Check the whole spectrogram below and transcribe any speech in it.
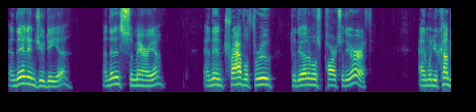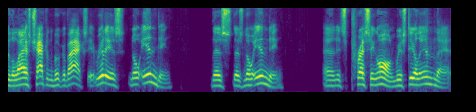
and then in Judea, and then in Samaria, and then travel through to the uttermost parts of the earth. And when you come to the last chapter in the book of Acts, it really is no ending. There's, there's no ending. And it's pressing on. We're still in that.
